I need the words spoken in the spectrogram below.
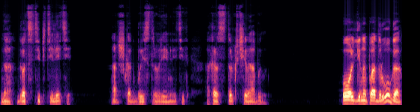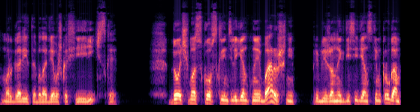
на двадцатипятилетие. Надо ж, как быстро время летит. Оказывается, только вчера было. Ольгина подруга Маргарита была девушка феерическая. Дочь московской интеллигентной барышни, приближенной к диссидентским кругам,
